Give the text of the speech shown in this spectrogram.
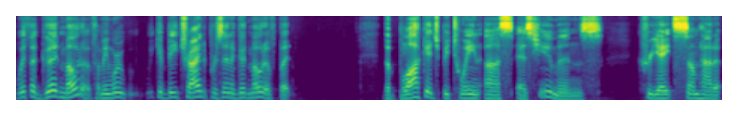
with a good motive. I mean, we're we could be trying to present a good motive, but the blockage between us as humans creates somehow to,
